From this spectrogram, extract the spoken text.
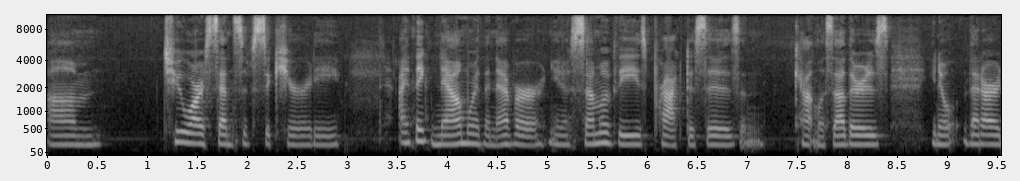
um, to our sense of security. I think now more than ever, you know, some of these practices and countless others, you know, that are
